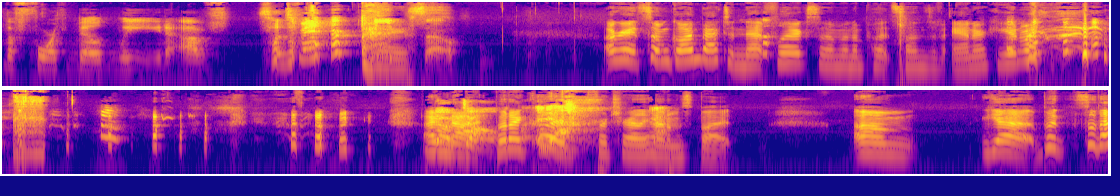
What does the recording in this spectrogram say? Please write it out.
the fourth build lead of Sons of Anarchy. Nice. So All right, so I'm going back to Netflix and I'm going to put Sons of Anarchy in my list. I'm No, not, don't. but I could Yeah. for Charlie Yeah. Hunnam's butt. Um, yeah, but so that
